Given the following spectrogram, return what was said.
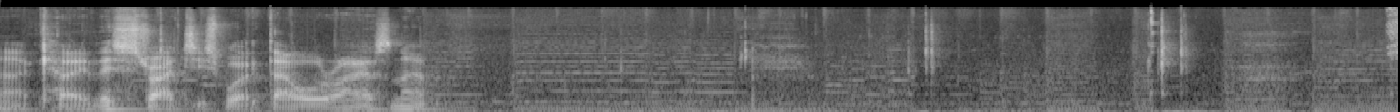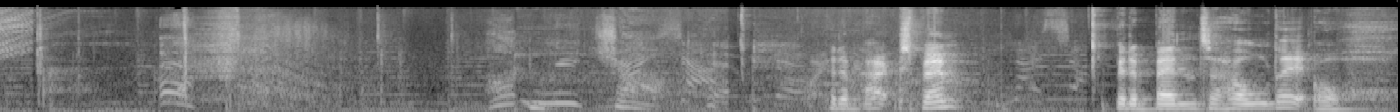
Okay, this strategy's worked out alright, hasn't it? Bit of backspin. Bit of bend to hold it. Oh.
